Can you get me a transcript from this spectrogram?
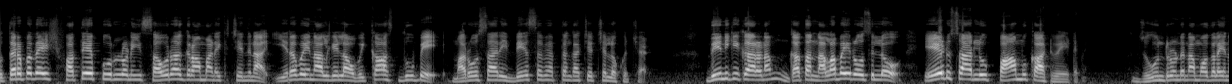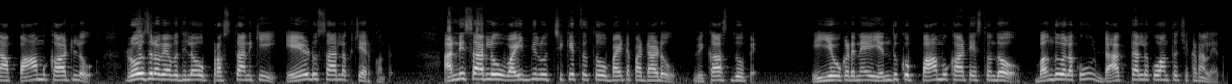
ఉత్తరప్రదేశ్ ఫతేపూర్లోని సౌరా గ్రామానికి చెందిన ఇరవై నాలుగేళ్ళ వికాస్ దూబే మరోసారి దేశవ్యాప్తంగా చర్చల్లోకి వచ్చాడు. దీనికి కారణం గత నలభై రోజుల్లో ఏడుసార్లు పాము కాటు వేయటమే. జూన్ రెండున మొదలైన పాము కాట్లు రోజుల వ్యవధిలో ప్రస్తుతానికి ఏడు సార్లకు చేరుకుంది. అన్నిసార్లు వైద్యులు చికిత్సతో బయటపడ్డాడు వికాస్ దూబే. ఈ యువకుడినే ఎందుకు పాము కాటేస్తుందో బంధువులకు డాక్టర్లకు అంత చిక్కడం లేదు.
